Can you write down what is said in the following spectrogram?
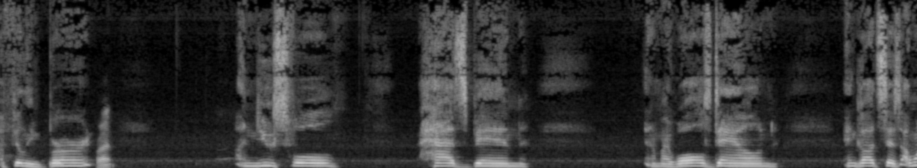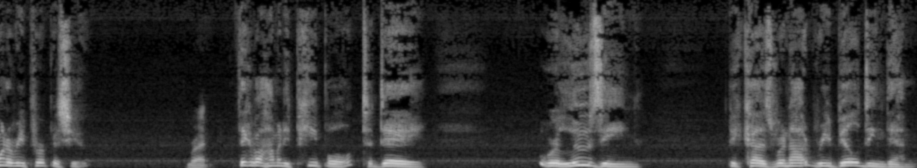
of feeling burnt, right. unuseful, has been, and my walls down, and God says, I want to repurpose you. Right. Think about how many people today we're losing because we're not rebuilding them.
